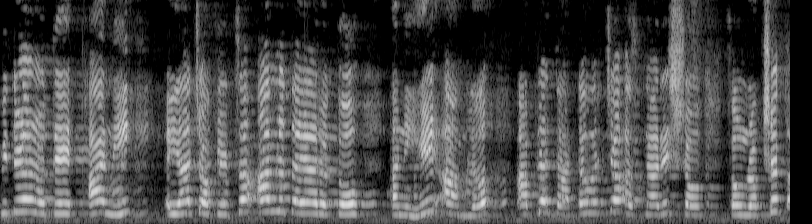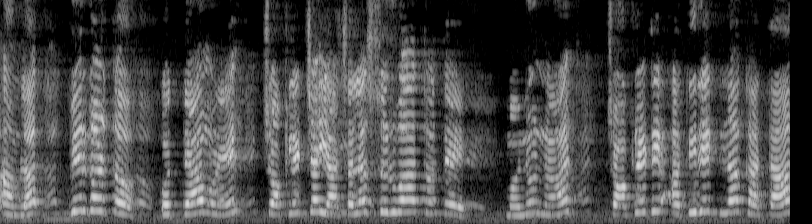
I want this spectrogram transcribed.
वितळण होते आणि या चॉकलेटचा आम्ल तयार होतो. आणि हे आम्ल आपल्या दातावरच्या असणारे श- संरक्षक आम्लात विरघळतं व त्यामुळे चॉकलेटच्या याचाला सुरुवात होते. म्हणूनच चॉकलेट हे अतिरेक न खाता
